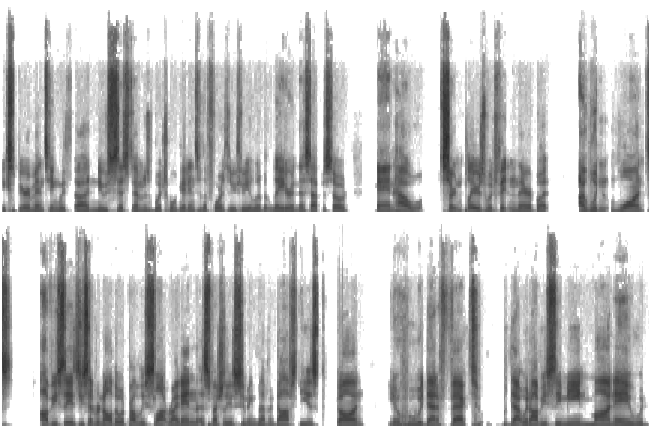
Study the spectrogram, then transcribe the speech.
experimenting with uh, new systems, which we'll get into the four three three a little bit later in this episode, and how certain players would fit in there. But I wouldn't want, obviously, as you said, Ronaldo would probably slot right in, especially assuming Lewandowski is gone you know, who would that affect? That would obviously mean Mane would,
